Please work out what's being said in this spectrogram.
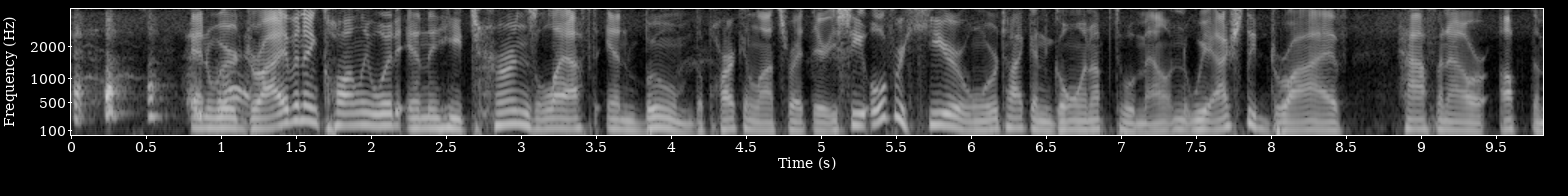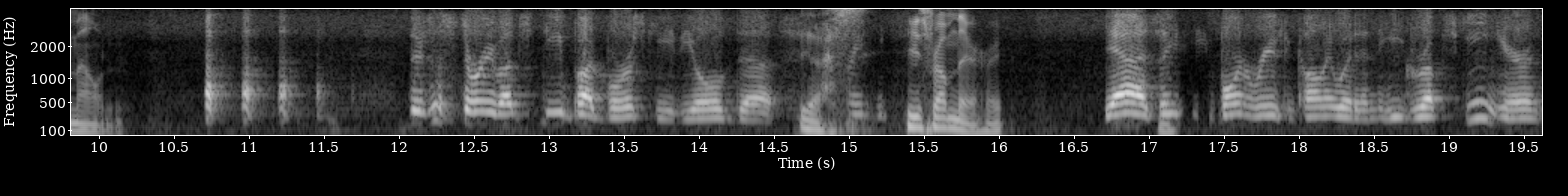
and we're driving in Collingwood, and then he turns left, and boom, the parking lot's right there. You see, over here, when we're talking going up to a mountain, we actually drive half an hour up the mountain. There's a story about Steve Podborski, the old. Uh, Yes, he's from there, right? Yeah, so he's born and raised in Collingwood, and he grew up skiing here. And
